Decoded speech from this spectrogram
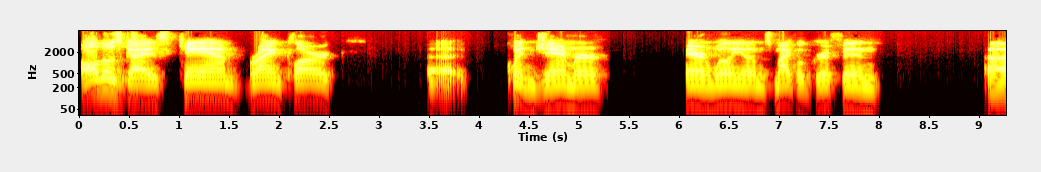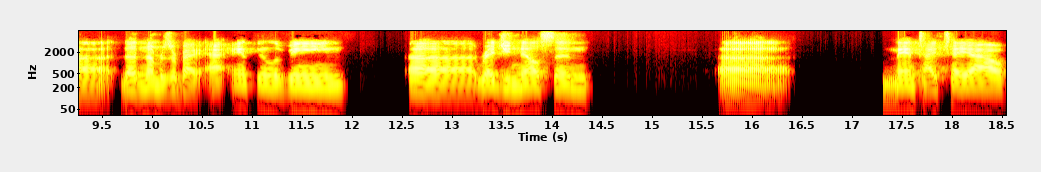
all those guys: Cam, Brian Clark, uh, Quentin Jammer, Aaron Williams, Michael Griffin. Uh, the numbers are back. Anthony Levine, uh, Reggie Nelson, uh, Manti Te'o,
